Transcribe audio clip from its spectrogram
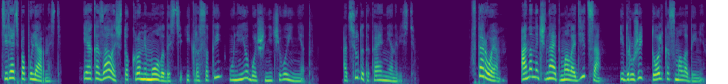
терять популярность. И оказалось, что кроме молодости и красоты у нее больше ничего и нет. Отсюда такая ненависть. Второе. Она начинает молодиться и дружить только с молодыми.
